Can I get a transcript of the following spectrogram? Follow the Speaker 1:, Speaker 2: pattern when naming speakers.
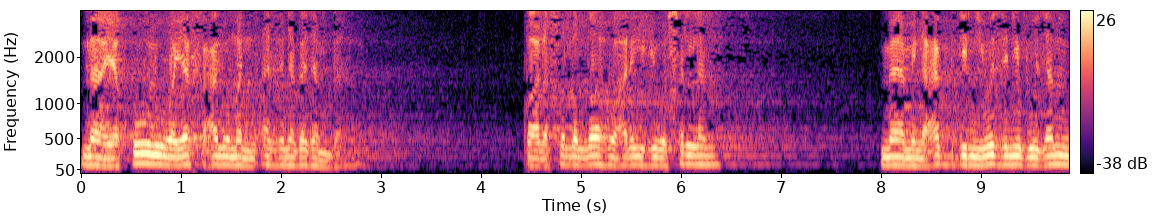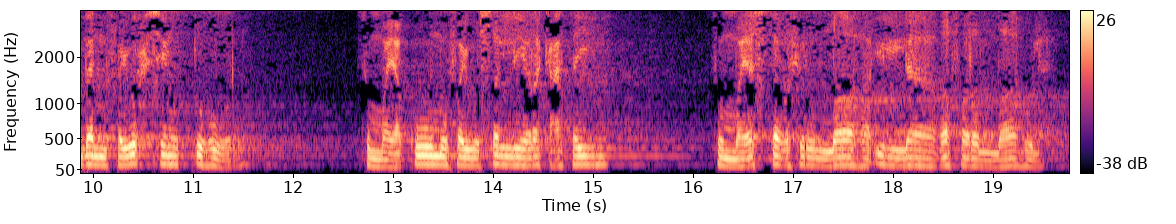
Speaker 1: ما يقول ويفعل من أذنب ذنبا. قال صلى الله عليه وسلم ما من عبد يذنب ذنبا فيحسن الطهور ثم يقوم فيصلي ركعتين ثم يستغفر الله إلا غفر الله له.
